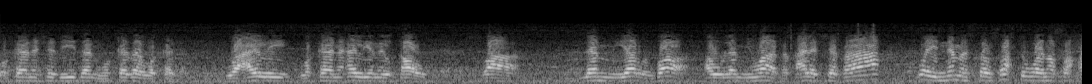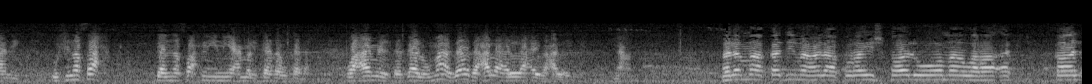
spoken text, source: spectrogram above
وكان شديدا وكذا وكذا وعلي وكان ألين القوم ولم يرضى أو لم يوافق على الشفاعة وإنما استنصحت ونصحني. وش نصح؟ قال نصحني أن يعمل كذا وكذا. وعملت قالوا ما زاد على أن لعب عليك. نعم. فلما قدم على قريش قالوا وما وراءك؟ قال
